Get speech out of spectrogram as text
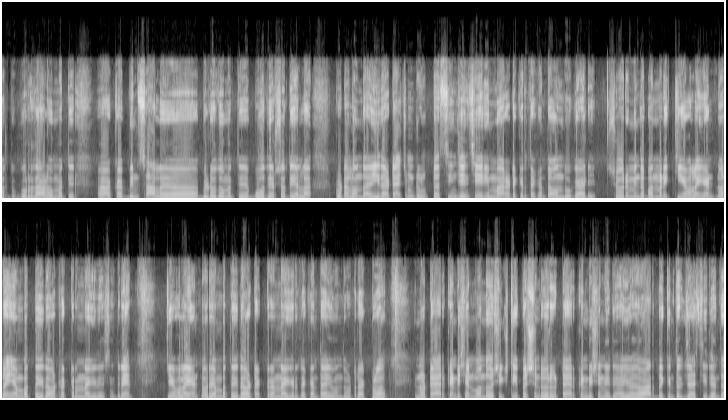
ಮತ್ತು ಗುರುದಾಳು ಮತ್ತು ಕಬ್ಬಿನ ಸಾಲ ಬಿಡೋದು ಮತ್ತು ಬೋಧ ಎರ್ಸೋದು, ಎಲ್ಲ ಟೋಟಲ್ ಒಂದು ಐದು ಅಟ್ಯಾಚ್ಮೆಂಟ್ಗಳು ಪ್ಲಸ್ ಇಂಜಿನ್ ಸೇರಿ ಮಾರಾಟಕ್ಕೆ ಇರ್ತಕ್ಕಂಥ ಒಂದು ಗಾಡಿ. ಶೋರೂಮಿಂದ ಬಂದ್ ಮಾಡಿ ಕೇವಲ ಎಂಟುನೂರ ಎಂಬತ್ತೈದು ಅವು ಟ್ರ್ಯಾಕ್ಟರ್ ರನ್ ಆಗಿದೆ ಸ್ನೇಹಿತರೆ. ಕೇವಲ ಎಂಟುನೂರ ಎಂಬತ್ತೈದು ಟ್ರ್ಯಾಕ್ಟರ್ ರನ್ ಆಗಿರ್ತಕ್ಕಂಥ ಈ ಒಂದು ಟ್ರ್ಯಾಕ್ಟ್ರು ಇನ್ನು ಟೈರ್ ಕಂಡೀಷನ್ ಬಂದು ಸಿಕ್ಸ್ಟಿ ಪರ್ಸೆಂಟ್ವರೆಗೂ ಟೈರ್ ಕಂಡೀಷನ್ ಇದೆ. ಐವ ಅರ್ಧಕ್ಕಿಂತ ಜಾಸ್ತಿ ಇದೆ ಅಂತ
